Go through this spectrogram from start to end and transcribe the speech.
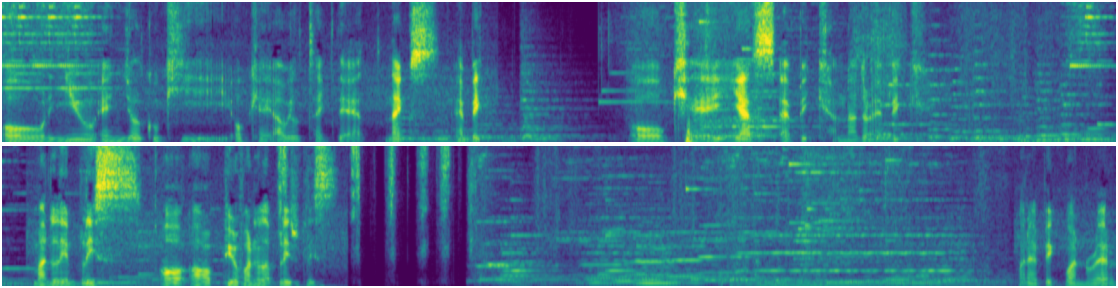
Oh, the new angel cookie. Okay, I will take that. Next, epic. Okay, yes, epic. Another epic. Madeleine, please. Or, or pure vanilla, please, please. When I pick one rare.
